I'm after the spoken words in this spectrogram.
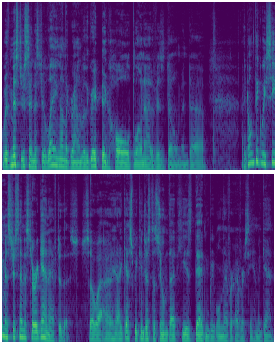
with Mister Sinister laying on the ground with a great big hole blown out of his dome, and uh, I don't think we see Mister Sinister again after this. So uh, I, I guess we can just assume that he is dead and we will never ever see him again.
